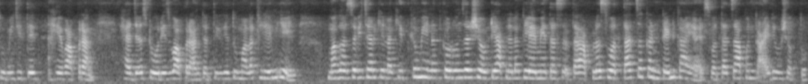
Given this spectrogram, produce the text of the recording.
तुम्ही जिथे हे वापराल ह्या ज्या स्टोरीज वापराल तर तिथे तुम्हाला क्लेम येईल. मग असं विचार केला की इतकं मेहनत करून जर शेवटी आपल्याला क्लेम येत असेल तर आपलं स्वतःचं कंटेंट काय आहे? स्वतःचं आपण काय देऊ शकतो?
